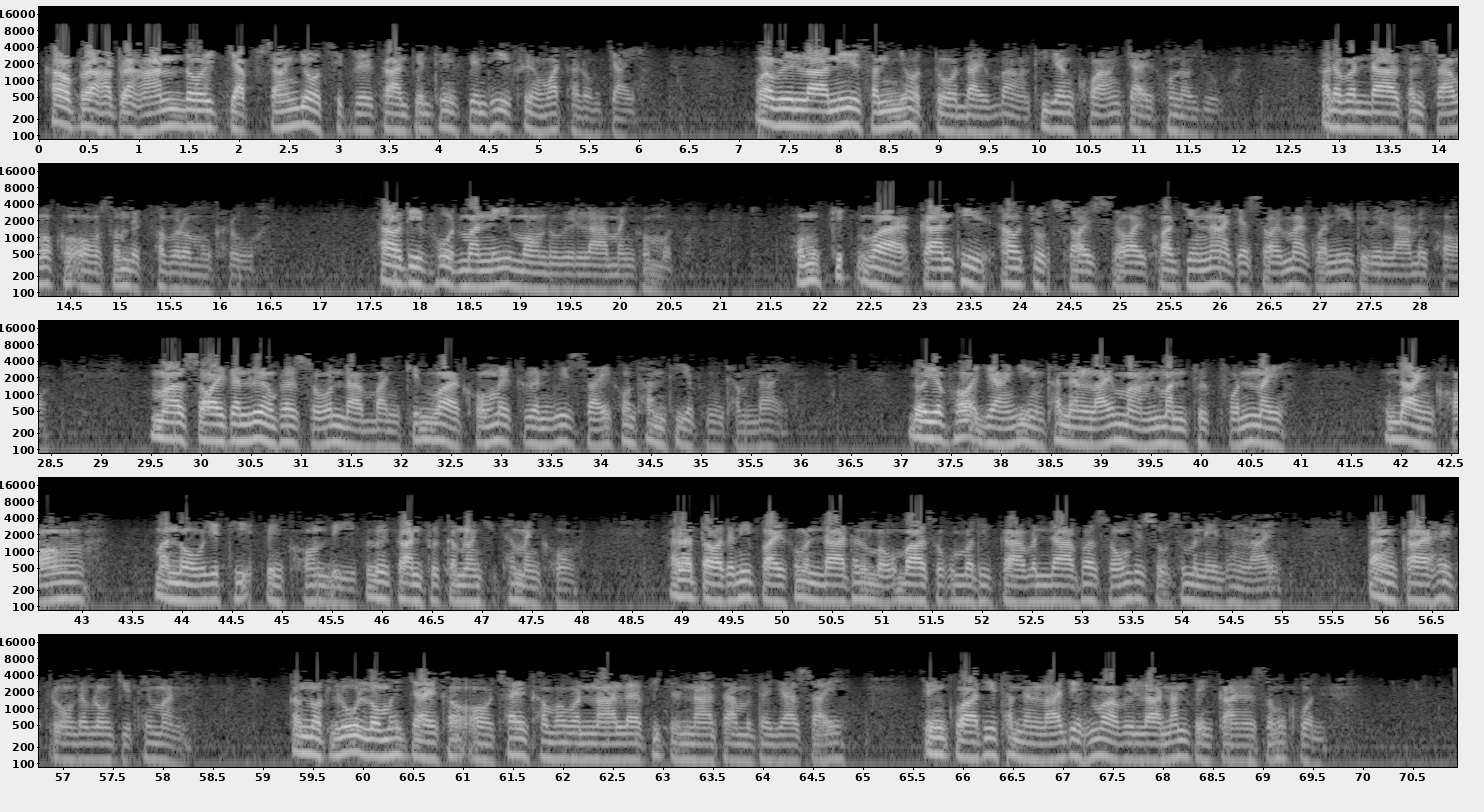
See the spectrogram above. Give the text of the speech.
เข้าประหัตประหารโดยจับสังโยชน์สิบรายการเป็นที่เป็นที่เครื่องวัดอารมณ์ใจ ว่าเวลานี้สัญญาตัวใดบ้างที่ยังขวางใจของเราอยู่อรบรรดาสันสาวกขององค์สมเด็จพระบรมครู เท่าที่พูดมานี้มองดูเวลามันก็หมด ผมคิดว่าการที่เอาจุดซอยซอยความจริงน่าจะซอยมากกว่านี้ที่เวลาไม่พอ มาซอยกันเรื่องพระโสดาบันคิดว่าคงไม่เกินวิสัยของท่านที่จะพึงทำได้ โดยเฉพาะอย่างยิ่งท่านหลายมันมันฝึกฝนในด้านของมโนยิทธิเป็นของดีเพื่อเป็นการฝึกกำลังจิตให้มันคง ถ้าเราต่อจากนี้ไปขบรรดาท่านบอกบาสุกมติกาบรรดาพระสงฆ์พิสุสมณีทั้งหลาย ตั้งกายให้ตรงดำรงจิตให้มันกำหนดรู้ลมให้ใจเข้าออกใช้คำภาวนาและพิจารณาตามมัตยาศัย จนกว่าที่ท่านทั้งหลายจะเห็นว่าเวลานั้นเป็นการสมควร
